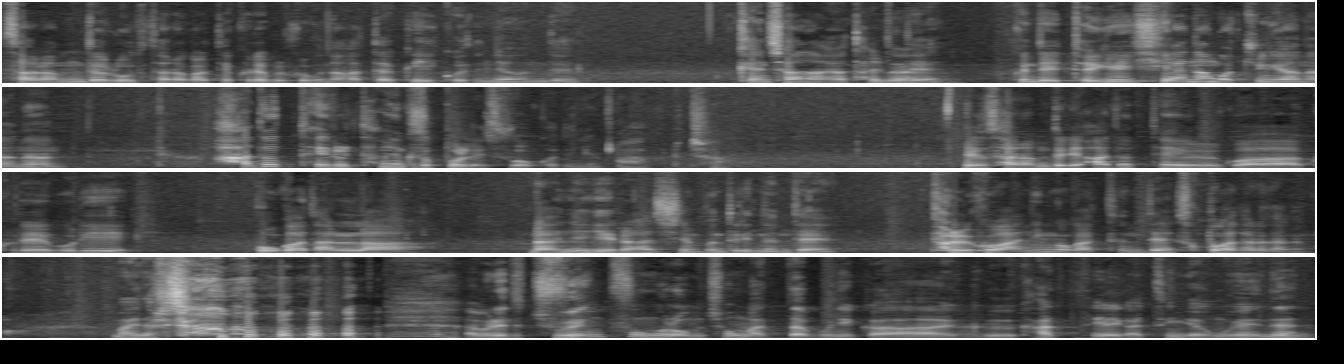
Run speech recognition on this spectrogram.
사람들 로드 타러 갈 때 그래블 끌고 때가 꽤 있거든요. 근데 괜찮아요 탈 네. 때. 근데 되게 희한한 것 중에 하나는 하드테일을 타면 그 속도를 낼 수가 없거든요. 아 그렇죠. 그래서 사람들이 하드테일과 그래블이 뭐가 달라라는 음. 얘기를 하시는 분들이 있는데 별거 아닌 것 같은데 속도가 다르다는 거. 많이 다르죠. 아무래도 주행풍을 엄청 맞다 보니까 그 카드테일 같은 경우에는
